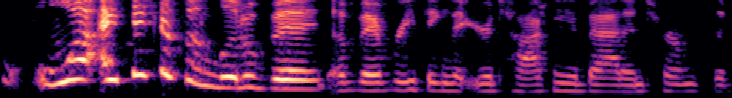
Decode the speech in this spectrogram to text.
Well, I think it's a little bit of everything that you're talking about in terms of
